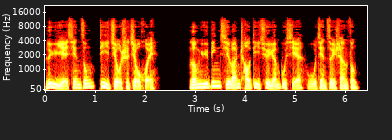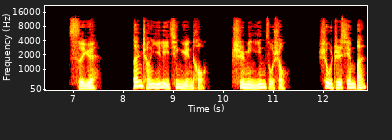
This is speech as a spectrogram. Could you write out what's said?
绿野仙踪第九十九回，冷于冰齐鸾朝地却缘不斜，舞剑醉山峰。词曰：丹城一粒青云透，赤命鹰祖寿。受职仙班，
